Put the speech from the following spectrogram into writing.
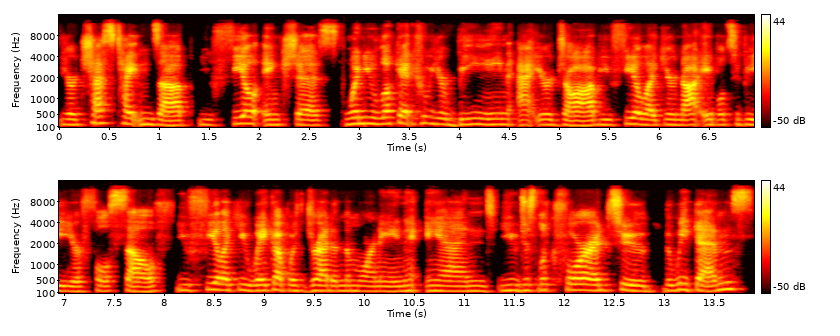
your chest tightens up, you feel anxious. When you look at who you're being at your job, you feel like you're not able to be your full self. You feel like you wake up with dread in the morning and you just look forward to the weekends,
